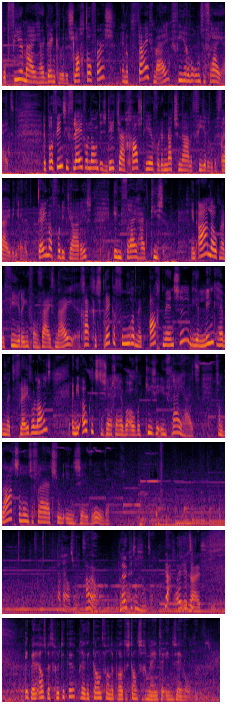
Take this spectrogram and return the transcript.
Op 4 mei herdenken we de slachtoffers en op 5 mei vieren we onze vrijheid. De provincie Flevoland is dit jaar gastheer voor de Nationale Viering Bevrijding. En het thema voor dit jaar is In vrijheid kiezen. In aanloop naar de viering van 5 mei ga ik gesprekken voeren met acht mensen die een link hebben met Flevoland en die ook iets te zeggen hebben over kiezen in vrijheid. Vandaag staan onze vrijheidsstoelen in Zeewolde. Dag Elsbeth. Hallo. Leuk je te ontmoeten. Ja, wederzijds. Ik ben Elsbeth Gutteke, predikant van de protestantse gemeente in Zeewolde.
